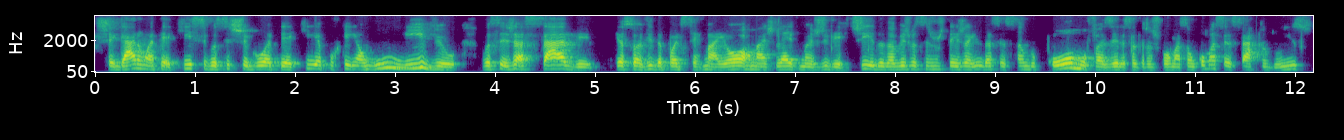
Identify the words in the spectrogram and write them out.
chegaram até aqui, se você chegou até aqui, é porque em algum nível você já sabe que a sua vida pode ser maior, mais leve, mais divertida. Talvez você não esteja ainda acessando como fazer essa transformação, como acessar tudo isso,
